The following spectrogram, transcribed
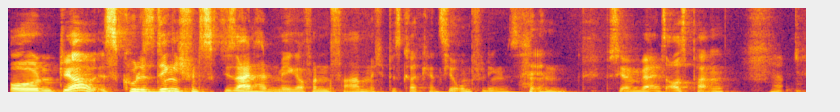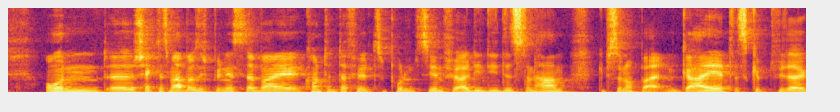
Und ja, ist ein cooles Ding. Ich finde das Design halt mega von den Farben. Ich habe jetzt gerade keins hier rumfliegen. Müssen wir irgendwie eins auspacken. Ja. Und äh, checkt das mal ab. Also ich bin jetzt dabei, Content dafür zu produzieren. Für all die, die das dann haben, gibt es dann noch bald einen Guide. Es gibt wieder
